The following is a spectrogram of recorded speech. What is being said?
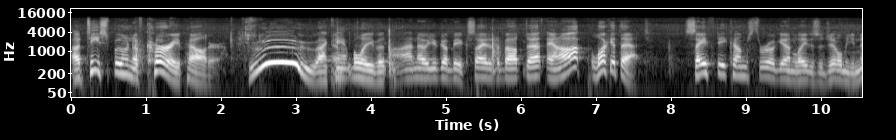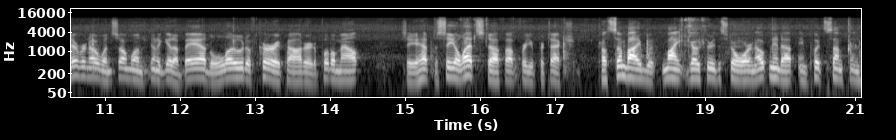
A teaspoon of curry powder. Woo! I can't believe it. I know you're going to be excited about that. And up, look at that. Safety comes through again, ladies and gentlemen. You never know when someone's going to get a bad load of curry powder to put them out. So you have to seal that stuff up for your protection. Because somebody would, might go through the store and open it up and put something.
